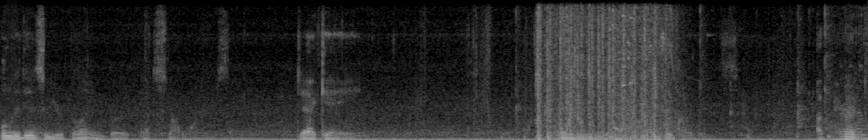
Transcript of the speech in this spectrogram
Well, it is who you're playing, but that's not what I'm saying. Decade. And hydrocarbons. Apparently.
